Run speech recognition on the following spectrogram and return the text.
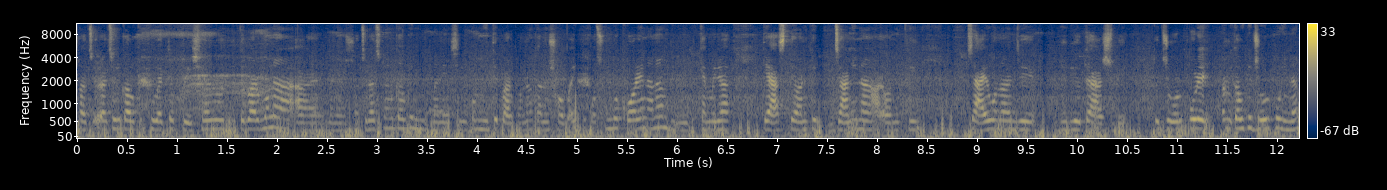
সচরাচর কাউকে খুব একটা প্রেশারও দিতে পারব না, আর মানে সচরাচর আমি কাউকে মানে সেরকম নিতে পারব না, কারণ সবাই পছন্দ করে না না? ক্যামেরাতে আসতে অনেকে জানে না, আর অনেকে চায়ও না যে ভিডিওতে আসবে। তো জোর করে, আমি কাউকে জোর করি না,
